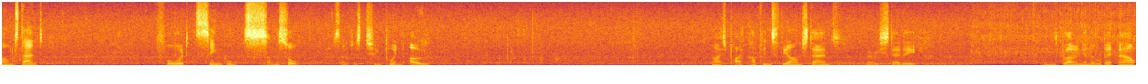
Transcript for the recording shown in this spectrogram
arm stand, forward single somersault, so just 2.0. Nice pike up into the arm stand, very steady. Wind's blowing a little bit now.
